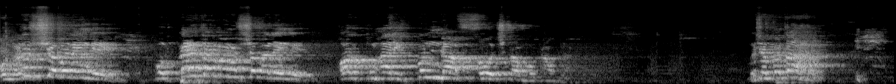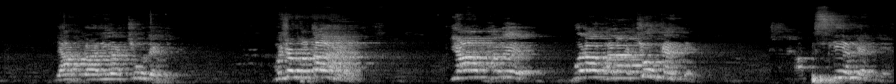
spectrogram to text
वो मनुष्य बनेंगे, वो बेहतर मनुष्य बनेंगे और तुम्हारी कुंडा सोच का मुकाबला मुझे पता है कि आप गालियाँ क्यों देते मुझे पता है कि आप हमें बुरा भला क्यों कहते आप इसलिए कहते हैं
